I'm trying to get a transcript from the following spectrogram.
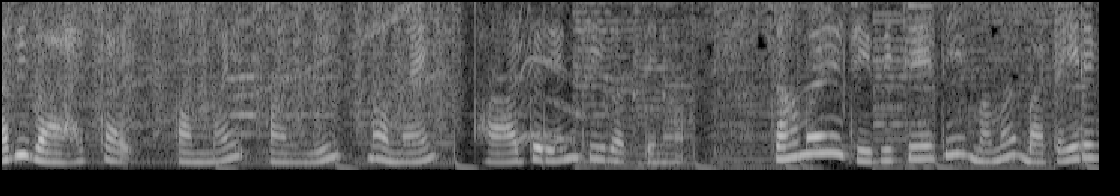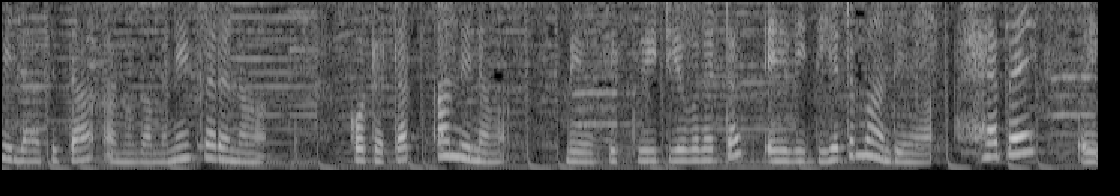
අවිවාහකයි අම්මයි මල්ලි මමයි ආදරෙන් ජීවත්වෙනවා. සාමාන්‍ය ජීවිතයේදී මම බටහිර විලාසිතා අනුගමනය කරනවා. කොටටත් අඳිනවා. මියසික් වීඩියෝ වලටත් ඒ විදිහටම අඳිනවා. හැබැයි ඔය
